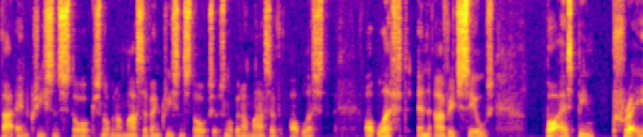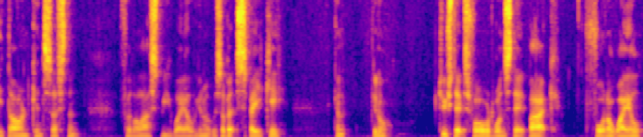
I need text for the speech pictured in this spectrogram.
that increase in stock. It's not been a massive increase in stock, so it's not been a massive uplift, uplift in average sales, but it's been pretty darn consistent for the last wee while. You know, it was a bit spiky, kind of, you know, two steps forward, one step back for a while.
